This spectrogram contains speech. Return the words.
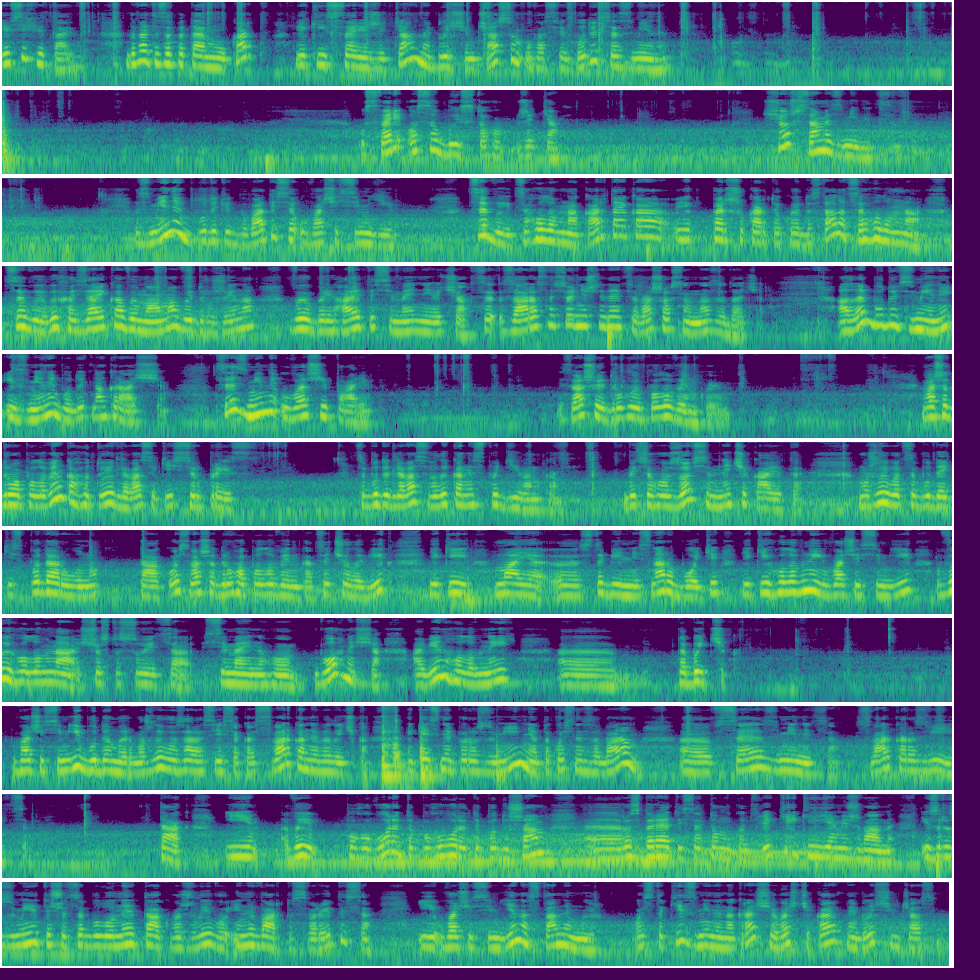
Я всіх вітаю. Давайте запитаємо у карт, в якій сфері життя найближчим часом у вас відбудуться зміни. У сфері особистого життя. Що ж саме зміниться? Зміни будуть відбуватися у вашій сім'ї. Це ви, це головна карта, яка як першу карту, яку я достала, це головна. Це ви. Ви хазяйка, ви мама, ви дружина, ви оберігаєте сімейний очаг. Це зараз на сьогоднішній день це ваша основна задача. Але будуть зміни, і зміни будуть на краще. Це зміни у вашій парі з вашою другою половинкою. Ваша друга половинка готує для вас якийсь сюрприз. Це буде для вас велика несподіванка. Ви цього зовсім не чекаєте. Можливо, це буде якийсь подарунок. Так, ось ваша друга половинка. Це чоловік, який має е, стабільність на роботі, який головний у вашій сім'ї. Ви головна, що стосується сімейного вогнища, а він головний е, табитчик. В вашій сім'ї буде мир. Можливо, зараз є якась сварка невеличка, якесь непорозуміння, так ось незабаром е, все зміниться. Сварка розвіється. Так, і ви поговорите, поговорите по душам, е, розберетеся в тому конфлікті, який є між вами, і зрозумієте, що це було не так важливо і не варто сваритися, і у вашій сім'ї настане мир. Ось такі зміни на краще вас чекають найближчим часом.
